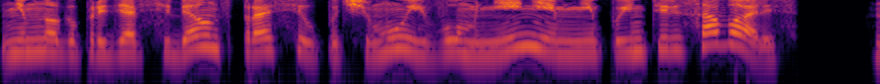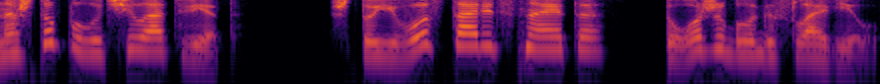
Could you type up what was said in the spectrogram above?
Немного придя в себя, он спросил, почему его мнением не поинтересовались, на что получил ответ, что его старец на это тоже благословил.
